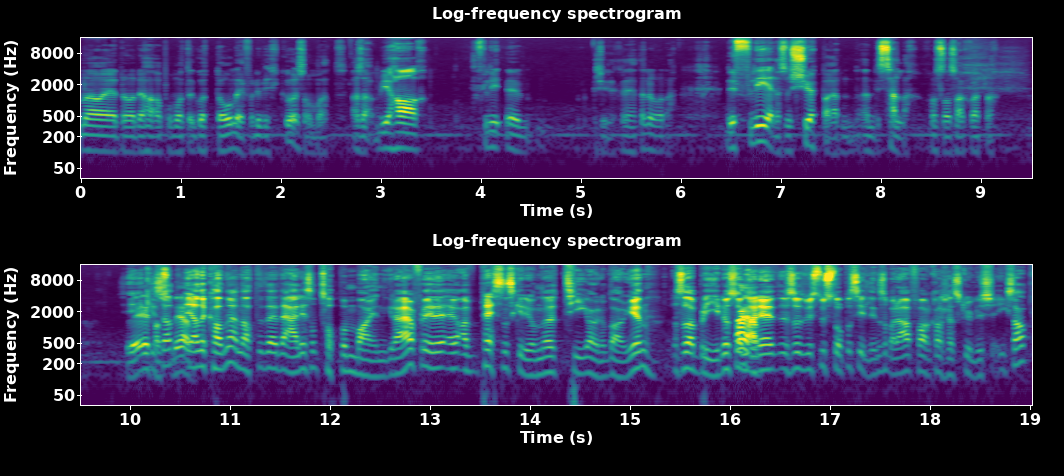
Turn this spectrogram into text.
når, når det har på en måte gått dårlig, for det virker jo som at Altså, vi har fli, uh, Hva heter det ordet? Det er flere som kjøper enn enn de selger hos oss akkurat nå. Det er Ikke sant? Ja, det kan jo hende at det, det er litt sånn top of mind-greie. Fordi det, Pressen skriver om det ti ganger om dagen. Så da blir det jo sånn Ja, ja. der, så Hvis du står på sidelinjen, så bare ja, faen, kanskje jeg skulle ikke sant?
